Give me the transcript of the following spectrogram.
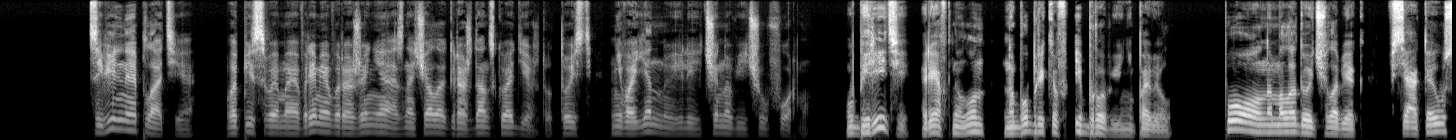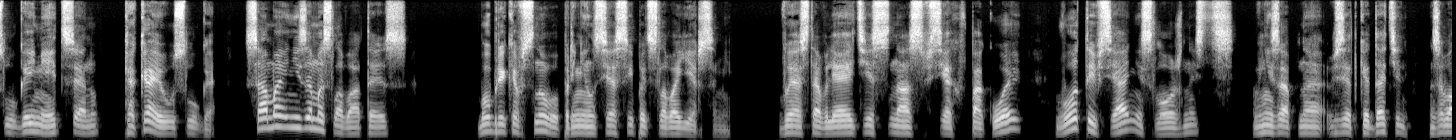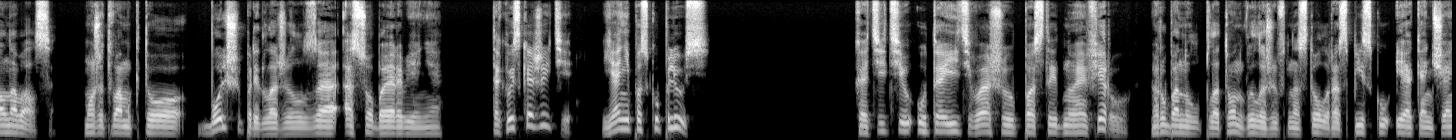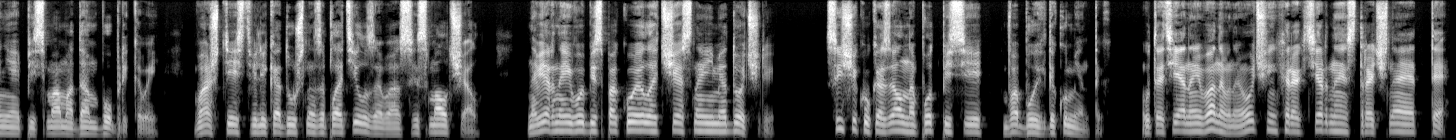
Цивильное платье в описываемое время выражение означало гражданскую одежду, то есть не военную или чиновничью форму. «Уберите!» — рявкнул он, но Бобриков и бровью не повел. «Полно, молодой человек. Всякая услуга имеет цену. Какая услуга? Самая незамысловатая -с. Бобриков снова принялся сыпать слова ерсами. «Вы оставляете с нас всех в покое? Вот и вся несложность». Внезапно взяткодатель заволновался. Может, вам кто больше предложил за особое рвение? Так вы скажите, я не поскуплюсь». «Хотите утаить вашу постыдную аферу?» — рубанул Платон, выложив на стол расписку и окончание письма мадам Бобриковой. «Ваш тесть великодушно заплатил за вас и смолчал. Наверное, его беспокоило честное имя дочери». Сыщик указал на подписи в обоих документах. У Татьяны Ивановны очень характерная строчная «Т».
